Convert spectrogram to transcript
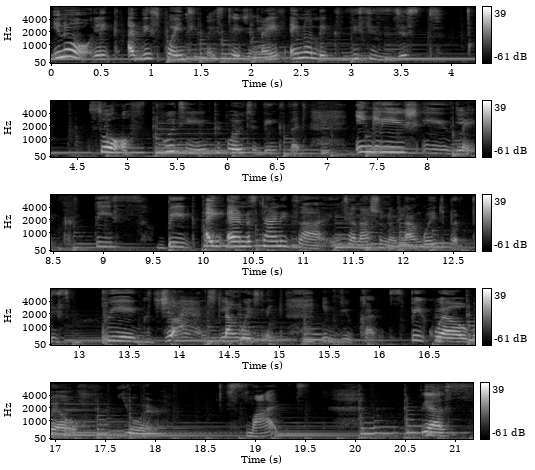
You know, like at this point in my stage in life, I know like this is just so off putting people to think that English is like this big I, understand it's an international language, but this big giant language, like if you can speak well, well, you're smart. Yes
